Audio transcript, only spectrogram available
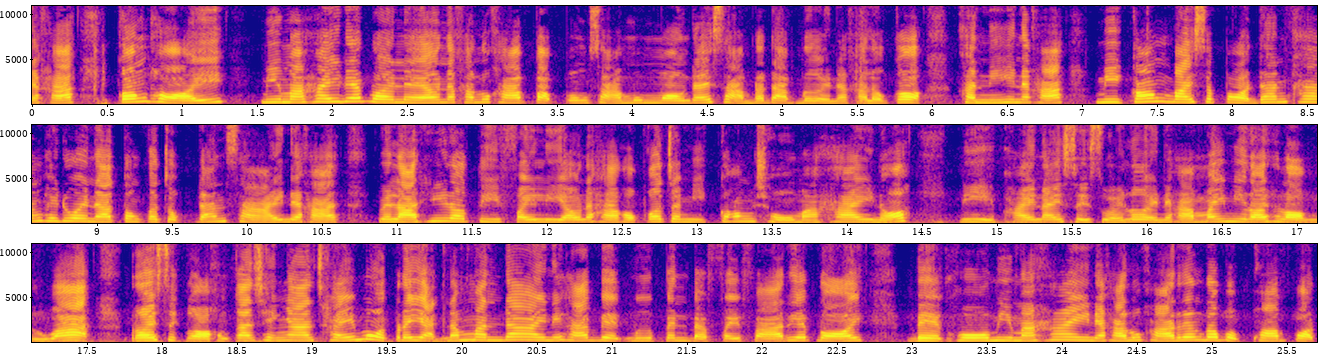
นะคะ กล้องถอย มีมาให้เรียบร้อยแล้วนะคะ ลูกค้าปรับองศามุมมองได้ 3 ระดับเลยนะคะ แล้วก็คันนี้นะคะ มีกล้องไบสปอร์ตด้านข้างให้ด้วยนะ ตรงกระจกด้านซ้ายนะคะ เวลาที่เราตีไฟเลี้ยวนะคะเขาก็จะมีกล้องโชว์มาให้เนาะนี่ภายในสวยๆเลยนะคะ ไม่มีรอยถลอกหรือว่ารอยสึกหรอของการใช้งานใช้โหมดประหยัดน้ำมันได้นะคะ เบรกมือเป็นแบบไฟฟ้าเรียบร้อย เบรกโฮมีมาให้นะคะ ลูกค้าเรื่องระบบความปลอด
